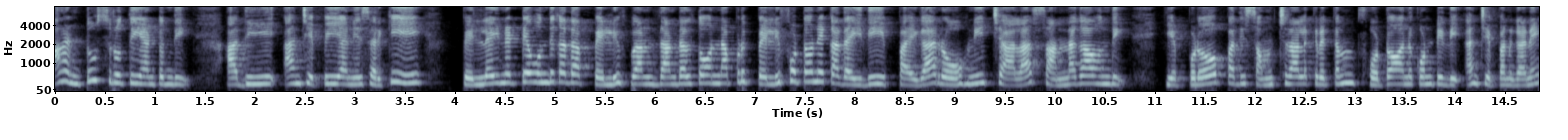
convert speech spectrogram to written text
అంటూ శృతి అంటుంది. అది అని చెప్పి అనేసరికి పెళ్ళైనట్టే ఉంది కదా పెళ్ళి దండలతో ఉన్నప్పుడు పెళ్ళి ఫోటోనే కదా ఇది. పైగా రోహిణి చాలా సన్నగా ఉంది. ఎప్పుడో పది సంవత్సరాల క్రితం ఫోటో అనుకుంటుంది అని చెప్పాను కానీ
